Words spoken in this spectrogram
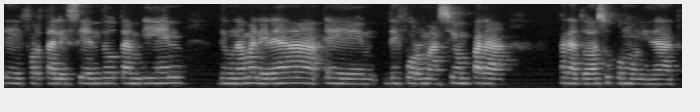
eh, fortaleciendo también de una manera eh, de formación para, para toda su comunidad.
